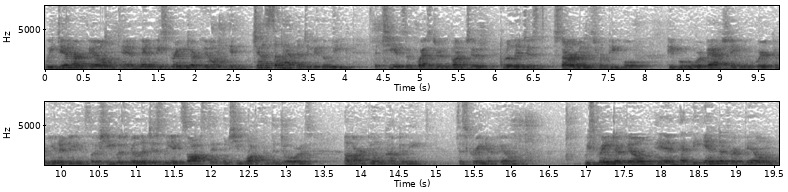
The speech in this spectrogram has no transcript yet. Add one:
We did her film, and when we screened her film, it just so happened to be the week that she had sequestered a bunch of religious sermons from people, people who were bashing the queer community. And so she was religiously exhausted when she walked through the doors of our film company to screen her film. We screened her film, and at the end of her film,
